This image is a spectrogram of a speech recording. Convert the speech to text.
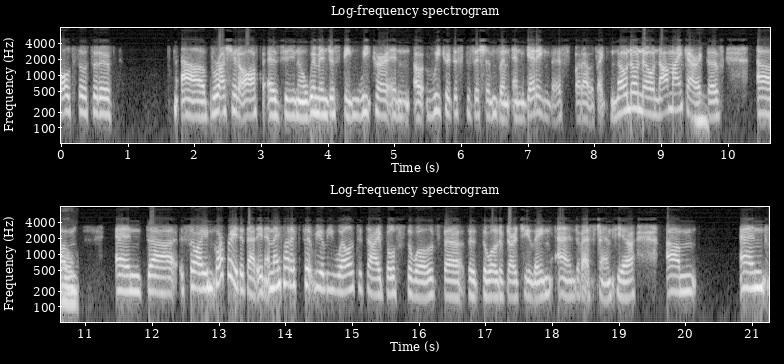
also sort of uh, brush it off as you know women just being weaker and uh, weaker dispositions and, and getting this. But I was like, no, no, no, not my characters. Um, Oh. And uh, so I incorporated that in, and I thought it fit really well to tie both the worlds, the the, the world of Darjeeling and of Astranthia. Um, and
